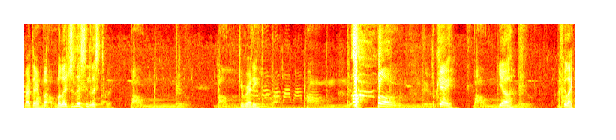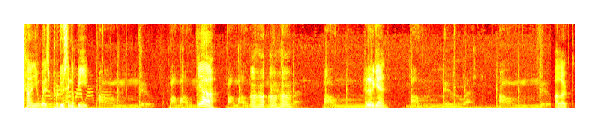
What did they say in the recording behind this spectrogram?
Right there. But but let's just listen. Listen to it. Get ready. Oh. Okay. Yeah. I feel like Kanye West producing a beat. Yeah. Uh huh. Uh huh. Hit it again. I looked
